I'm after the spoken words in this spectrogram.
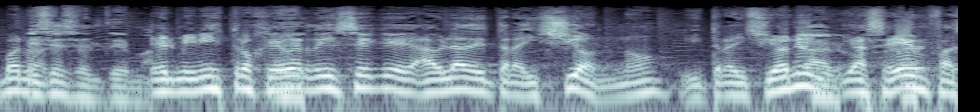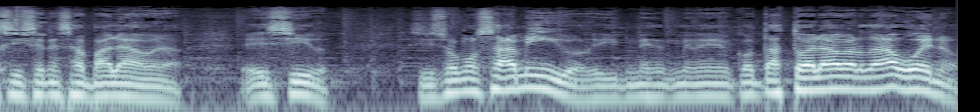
Bueno, Ese es el tema. El ministro Heber Eh. dice que habla de traición, ¿no? Y traición y- Claro, y hace énfasis en esa palabra. Es decir, si somos amigos y me, me- me contás toda la verdad, bueno,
